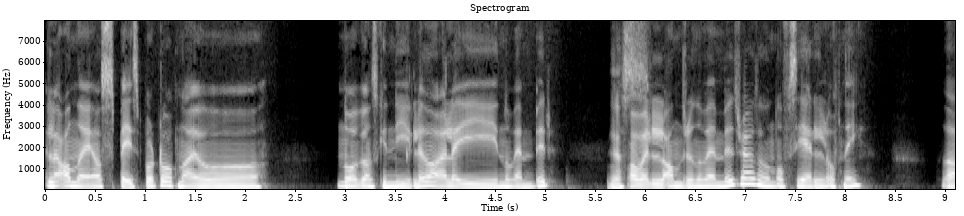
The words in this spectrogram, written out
eller Andøya Spaceport åpna jo nå ganske nylig, da, eller i november. Yes. Det var vel 2. november, tror jeg, sånn offisiell åpning. Da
